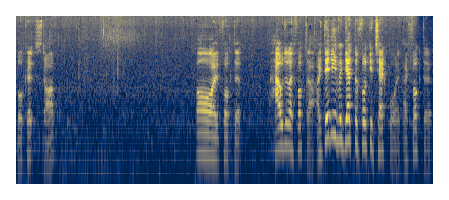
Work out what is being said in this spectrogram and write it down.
Bucket, stop. Oh, I fucked it. How did I fuck that? I didn't even get the fucking checkpoint. I fucked it.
